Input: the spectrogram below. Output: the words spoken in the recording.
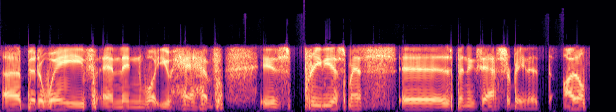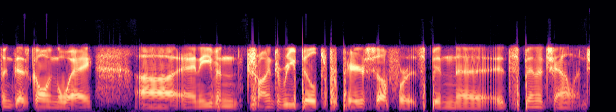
a bit of wave, and then what you have is previous mess uh, has been exacerbated. I don't think that's going away, uh, and even trying to rebuild to prepare yourself for it, it's been uh, it's been a challenge.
